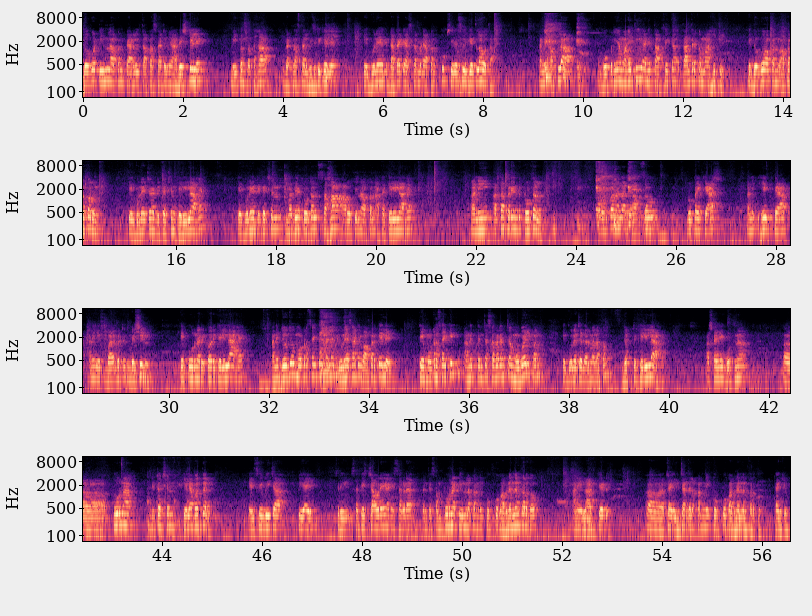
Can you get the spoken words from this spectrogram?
दोघं टीमला आपण पॅरल तपासासाठी मी आदेश केले. मी पण स्वतः घटनास्थळ व्हिजिट केले. हे गुन्हे डकाटी असल्यामुळे आपण खूप सिरियसली घेतला होता. आणि आपला गोपनीय माहिती आणि तांत्रिक तांत्रिक माहिती हे दोघं आपण वापर करून हे गुन्ह्याचं डिटेक्शन केलेलं आहे. हे गुन्हे डिटेक्शनमध्ये टोटल सहा आरोपींना आपण अटक केलेलं आहे. आणि आतापर्यंत टोटल चौपन्न हजार सातशे रुपये कॅश आणि हे टॅप आणि एक बायोमेट्रिक मशीन हे पूर्ण रिकव्हरी केलेलं आहे. आणि जो जो मोटरसायकल त्यांनी गुन्ह्यासाठी वापर केले ते मोटरसायकल आणि त्यांच्या सगळ्यांच्या मोबाईल पण हे गुन्ह्याच्या दरम्यान आपण जप्त केलेलं आहे. अशा हे घटना पूर्ण डिटेक्शन केल्याबद्दल एल सी बीच्या पी आय श्री सतीश चावरे आणि सगळ्या त्यांच्या संपूर्ण टीमला पण मी खूप खूप अभिनंदन करतो. आणि लाडकेड च्या इन्चार्जला पण मी खूप खूप अभिनंदन करतो. थँक्यू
